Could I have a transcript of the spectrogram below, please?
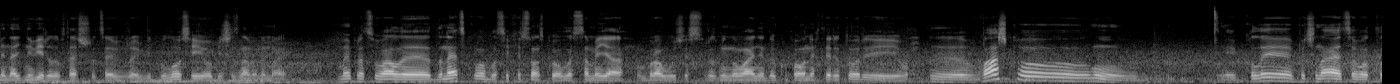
ми навіть не вірили в те, що це вже відбулося, і його більше з нами немає. Ми працювали в Донецькій області, Херсонська область, саме я брав участь в розмінуванні деокупованих територій. Е, Важко, ну, коли починаються от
